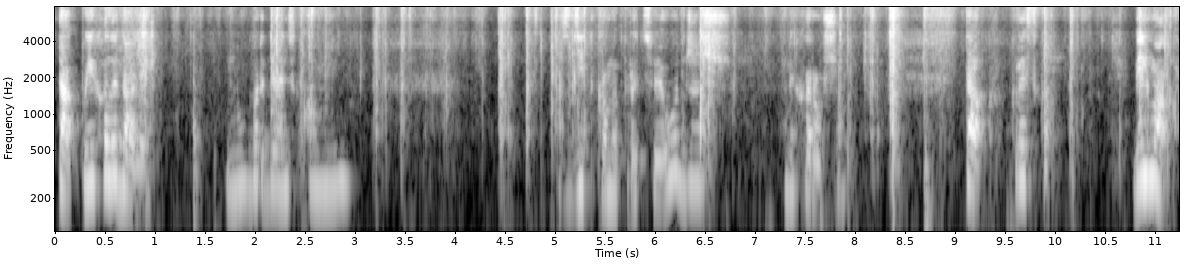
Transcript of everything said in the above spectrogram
Так, поїхали далі. Ну, Бердянськ там з дітками працює. Отже ж, нехороша. Так, криска. Більмак.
